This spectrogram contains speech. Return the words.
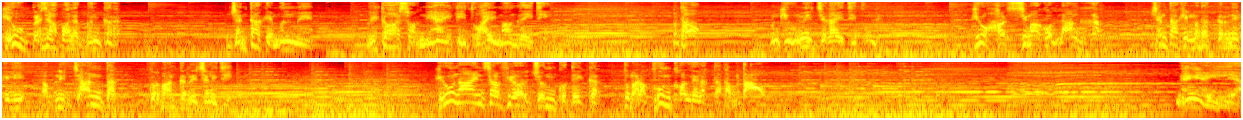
क्यों प्रजापालक बनकर जनता के मन में विकास और न्याय की दुहाई मांग रही थी? बताओ, उनकी उम्मीद जगाई थी तुमने? क्यों हर सीमा को लांग कर जनता की मदद करने के लिए अपनी जान तक कुर्बान करने चली थी। क्यों ना इंसाफी और जुर्म को देखकर तुम्हारा खून खोलने लगता था, बताओ। नहीं अहिल्या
